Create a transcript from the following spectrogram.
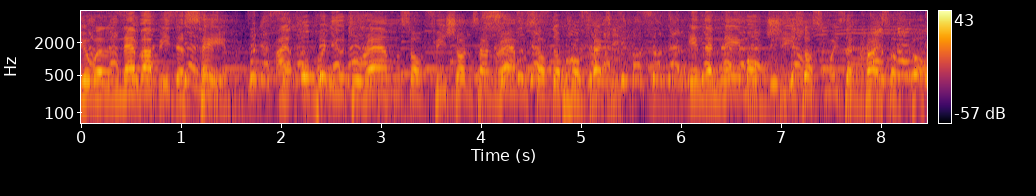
You will never be the same. I open you to realms of visions and realms of the prophetic. In the name of. Jesus, who is the Christ of God.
